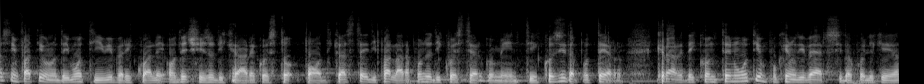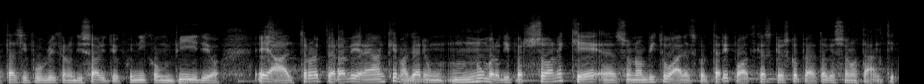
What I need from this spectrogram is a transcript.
Questo infatti è uno dei motivi per i quali ho deciso di creare questo podcast e di parlare appunto di questi argomenti, così da poter creare dei contenuti un pochino diversi da quelli che in realtà si pubblicano di solito, quindi con video e altro, e per avere anche magari un, un numero di persone che eh, sono abituali ad ascoltare i podcast che ho scoperto che sono tanti.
